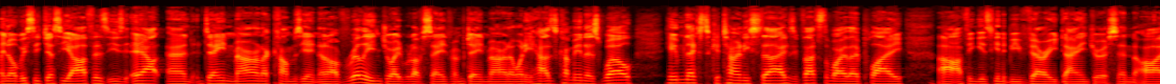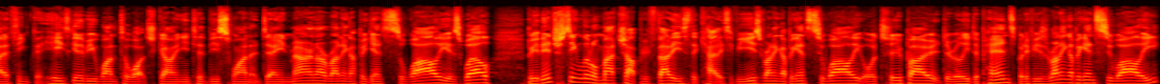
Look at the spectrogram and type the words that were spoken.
And obviously, Jesse Arthars is out, and Deine Mariner comes in. And I've really enjoyed what I've seen from Deine Mariner when he has come in as well. Him next to Kotoni Staggs, if that's the way they play, uh, I think is going to be very dangerous. And I think that he's going to be one to watch going into this one. Deine Mariner running up against Suaalii as well. Be an interesting little matchup if that is the case. If he is running up against Suaalii or Tupou, it really depends. But if he's running up against Suaalii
